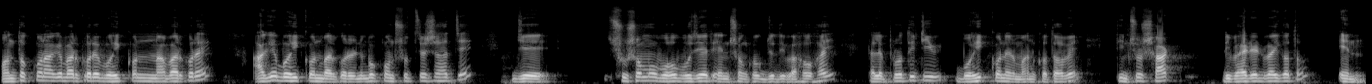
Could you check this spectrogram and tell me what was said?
অন্তঃকোণ আগে বার করে, বহিকোণ না বার করে, আগে বহিকোণ বার করে নেব কোন সূত্রের সাহায্যে? যে সুষম বহুভুজের এন সংখ্যক যদি বাহু হয়, তাহলে প্রতিটি বহিকোণের মান কত হবে? তিনশো ষাট ডিভাইডেড বাই কত? এন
